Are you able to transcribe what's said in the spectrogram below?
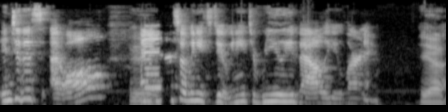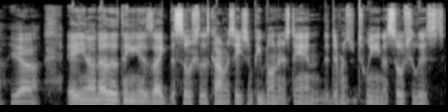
into this at all? Yeah. And that's what we need to do. We need to really value learning. Yeah, yeah. Hey, you know, the other thing is like the socialist conversation. People don't understand the difference between a socialist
